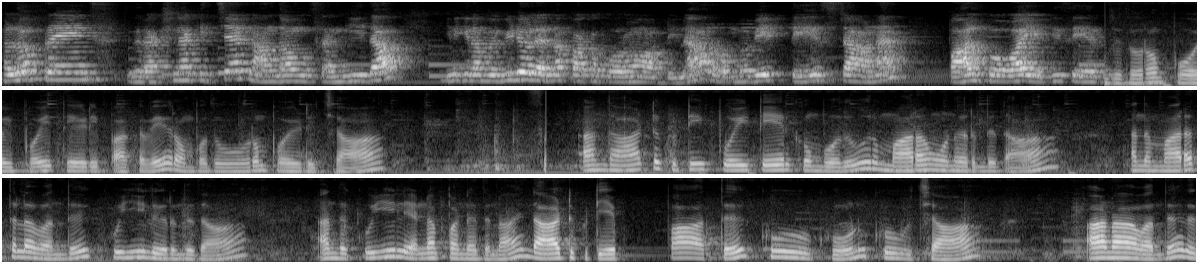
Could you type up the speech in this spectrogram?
ஹலோ ஃப்ரெண்ட்ஸ் இது ரக்ஷனா கிச்சன். நான் தான் உங்கள் சங்கீதா. இன்னைக்கு நம்ம வீடியோவில் என்ன பார்க்க போகிறோம் அப்படின்னா ரொம்பவே டேஸ்டான பால்கோவா எப்படி செய்யறது? கொஞ்சம் தூரம் போய் போய் தேடி பார்க்கவே ரொம்ப தூரம் போயிடுச்சான் அந்த ஆட்டுக்குட்டி போயிட்டே இருக்கும்போது ஒரு மரம் ஒன்று இருந்துதான் அந்த மரத்தில் வந்து குயில் இருந்துதான் அந்த குயில் என்ன பண்ணுதுன்னா இந்த ஆட்டுக்குட்டியை பார்த்து கூ கூன்னு கூவிச்சான் ஆனால் வந்து அது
